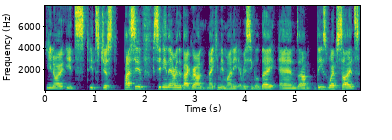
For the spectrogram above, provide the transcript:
you know, it's it's just passive, sitting there in the background, making me money every single day. And um, these websites,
